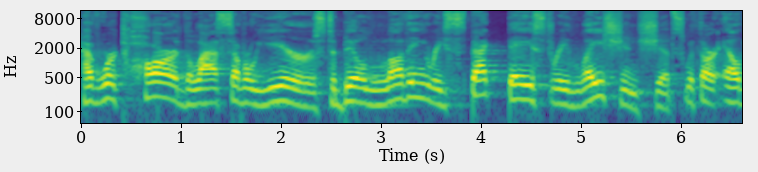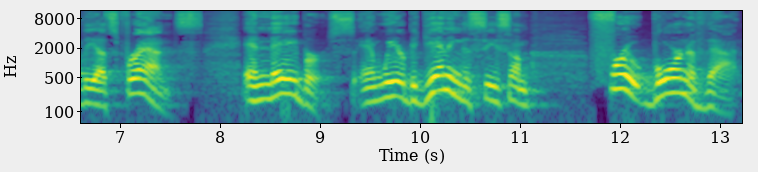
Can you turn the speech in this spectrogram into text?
have worked hard the last several years to build loving, respect based relationships with our LDS friends and neighbors, and we are beginning to see some fruit born of that.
